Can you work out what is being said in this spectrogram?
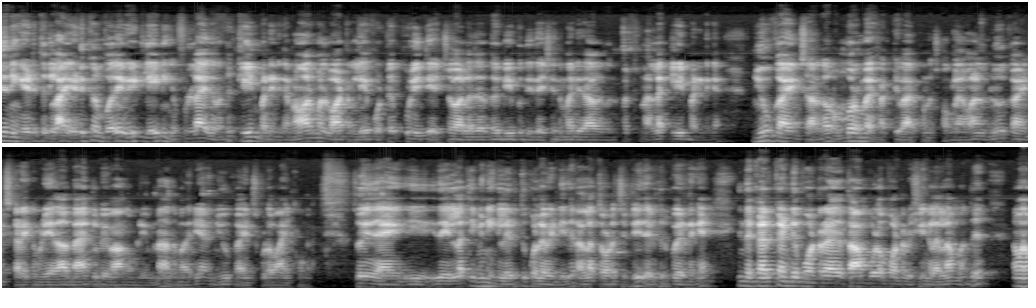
இது நீங்கள் எடுத்துக்கலாம். எடுக்கும் போதே வீட்லேயே நீங்கள் ஃபுல்லாக இதை வந்து க்ளீன் பண்ணிடுங்க. நார்மல் வாட்டர்லேயே போட்டு புளி தேய்ச்சோ அல்லது வந்து விபூதி தேய்ச்சோ இந்த மாதிரி ஏதாவது வந்து நல்லா க்ளீன் பண்ணிடுங்க. நியூ காயின்ஸாக இருந்தால் ரொம்ப ரொம்ப எஃபெக்டிவாக இருக்கும்னு வச்சுக்கோங்களேன். அதனால் நியூ காயின்ஸ் கிடைக்க முடியாது. ஏதாவது பேங்க்கில் போய் வாங்க முடியும்னா அந்த மாதிரியான நியூ காயின்ஸ் கூட வாங்கிக்கோங்க. ஸோ இதை இது எல்லாத்தையுமே நீங்கள் எடுத்துக்கொள்ள வேண்டியது நல்லா தொடச்சிட்டு இதை எடுத்துகிட்டு போயிருந்தீங்க. இந்த கற்கண்டு போன்ற தாம்பூலம் போன்ற விஷயங்கள் எல்லாம் வந்து நம்ம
